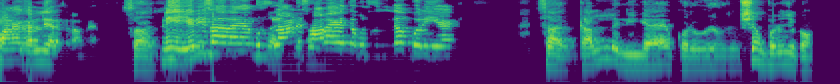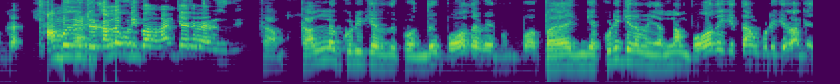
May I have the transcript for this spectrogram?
பணம் கல் இறக்குறாங்க சார். நீங்க எரி சாராயம் கொடுக்கலான்னு சாராயத்தை கொடுத்துட்டு தான் போறீங்க. சார் கல்லு நீங்க ஒரு ஒரு விஷயம் புரிஞ்சுக்கோங்க. ஐம்பது லிட்டர் கல்ல குடிப்பாங்களான்னு கேக்குறாரு கல்லை குடிக்கிறதுக்கு வந்து போதை வேணும். இப்ப இங்க குடிக்கிறவன் எல்லாம் போதைக்கு தான் குடிக்கிறானே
